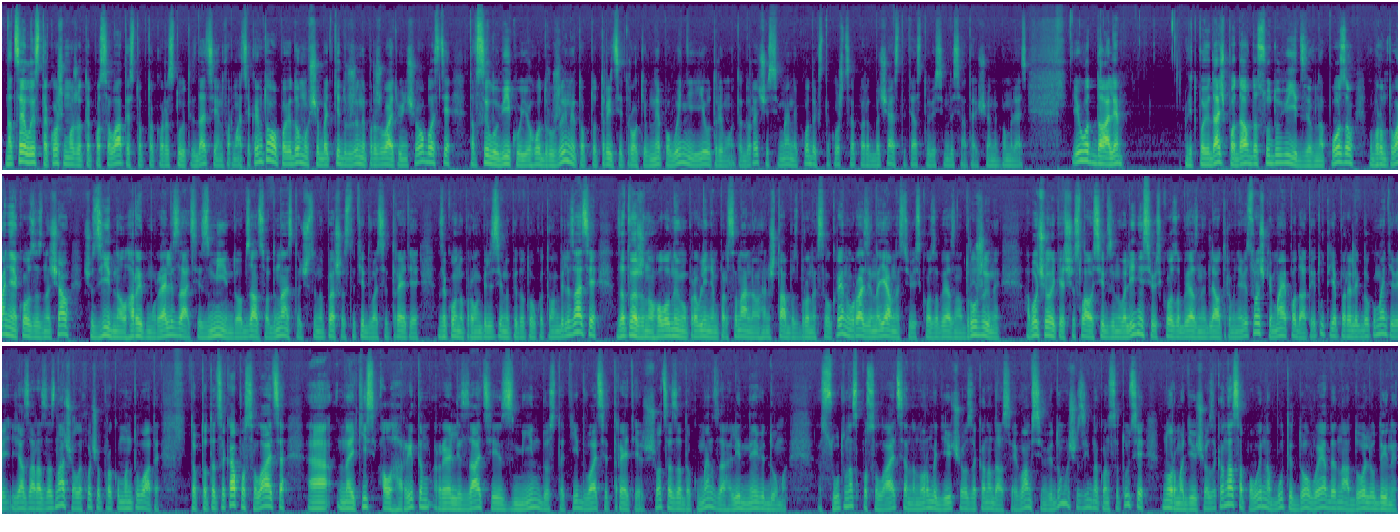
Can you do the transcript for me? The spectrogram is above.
На цей лист також можете посилатись, тобто користуйтесь да, цією інформацією. Крім того, повідомив, що батьки дружини проживають в іншій області та в силу віку його дружини, тобто 30 років, не повинні її утримувати. До речі, сімейний кодекс також це передбачає, стаття 180, якщо я не помиляюсь. І от далі. Відповідач подав до суду відзив на позов, обґрунтування якого зазначав, що згідно алгоритму реалізації змін до абзацу 11 частини 1 статті 23 закону про мобілізаційну підготовку та мобілізації, затвердженого головним управлінням персонального генштабу збройних сил України у разі наявності військовозобов'язаного дружини або чоловіка з числа осіб з інвалідністю, військовозобов'язаний для отримання відсрочки, має подати. І тут є перелік документів, я зараз зазначу, але хочу прокоментувати. Тобто ТЦК посилається е, на якийсь алгоритм реалізації змін до статті 23. Що це за документ, взагалі невідомо. Суд у нас посилається на норми діючого законодавства. І вам всім відомо, що згідно Конституції норма діючого законодавства повинна бути доведена до людини.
